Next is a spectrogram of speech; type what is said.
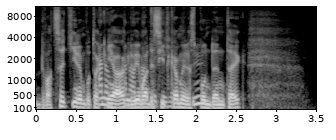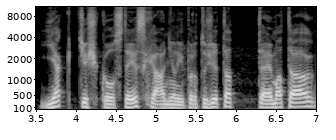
20 nebo tak ano, nějak ano, dvěma desítkami? Mhm. respondentek. Jak těžko jste je schánili, protože ta témata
